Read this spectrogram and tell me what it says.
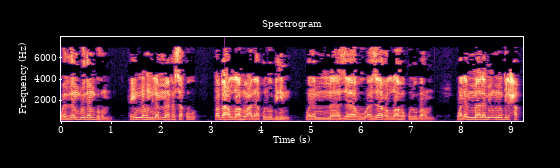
والذنب ذنبهم فإنهم لما فسقوا طبع الله على قلوبهم ولما زاغوا أزاغ الله قلوبهم ولما لم يؤمنوا بالحق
